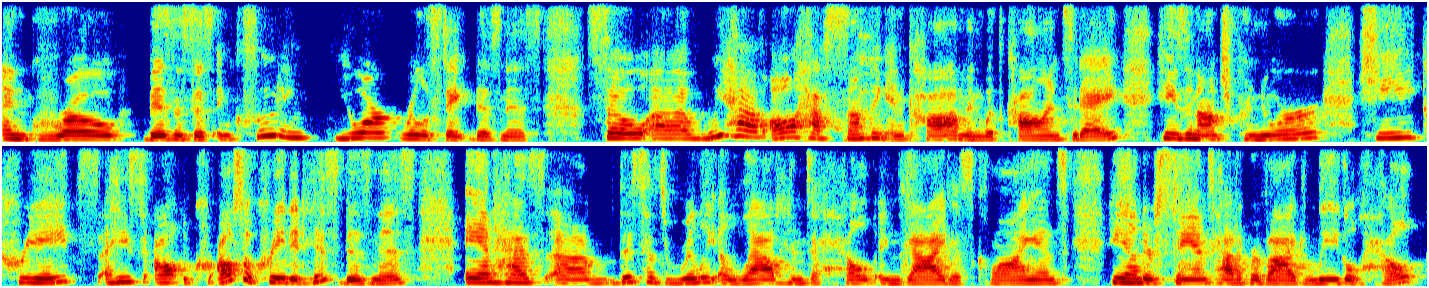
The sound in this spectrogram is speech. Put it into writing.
and grow businesses, including your real estate business. So uh, we have all have something in common with Colin today. He's an entrepreneur. He creates. He's also created his business, and has um, this has really allowed him to help and guide his clients. He understands how to provide legal help,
